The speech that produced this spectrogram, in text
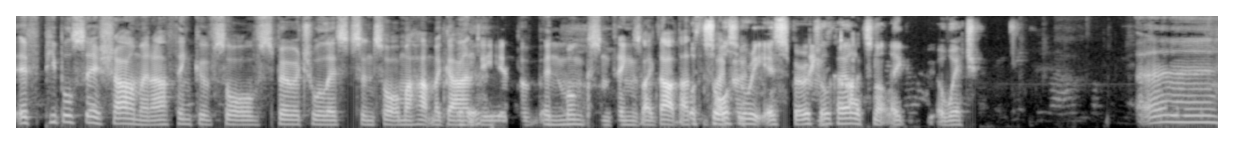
if people say shaman, I think of sort of spiritualists and sort of Mahatma Gandhi and, and monks and things like that. That's But the type of- sorcery is spiritual, Kyle. It's not like a witch. Uh,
